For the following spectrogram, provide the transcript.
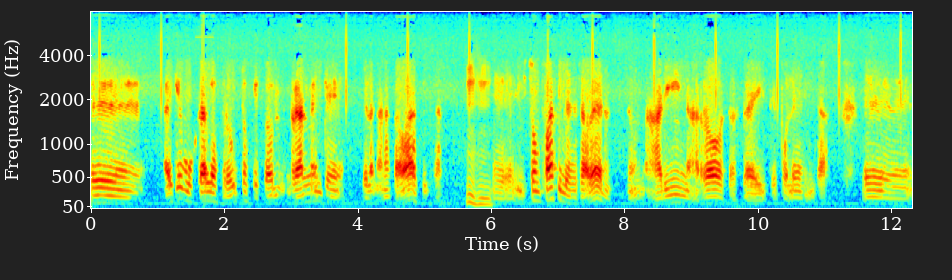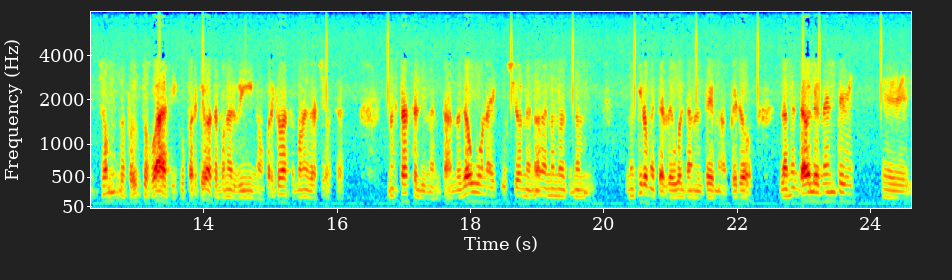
Eh, hay que buscar los productos que son realmente de la canasta básica. Eh, y son fáciles de saber. Son harina, arroz, aceite, polenta. Eh, son los productos básicos. ¿Para qué vas a poner vino? ¿Para qué vas a poner gaseosas? No estás alimentando. Ya hubo una discusión enorme, no, no, no, no quiero meter de vuelta en el tema, pero lamentablemente eh,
